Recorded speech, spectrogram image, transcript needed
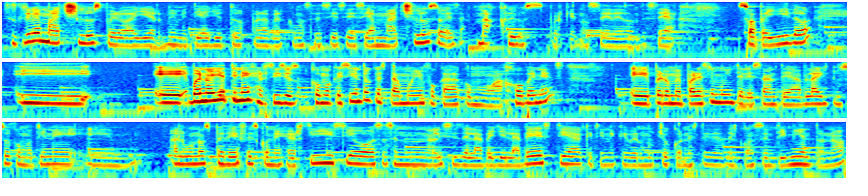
Se escribe Matchluz, pero ayer me metí a YouTube para ver cómo se decía, si decía Matchluz o es McLuz, porque no sé de dónde sea su apellido. Y eh, bueno, ella tiene ejercicios, como que siento que está muy enfocada como a jóvenes, eh, pero me parece muy interesante. Habla incluso como tiene em, algunos PDFs con ejercicios, hacen un análisis de la bella y la bestia, que tiene que ver mucho con esta idea del consentimiento, ¿no?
